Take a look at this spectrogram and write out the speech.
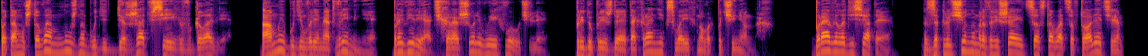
потому что вам нужно будет держать все их в голове. А мы будем время от времени проверять, хорошо ли вы их выучили, предупреждает охранник своих новых подчиненных. Правило десятое. Заключенным разрешается оставаться в туалете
